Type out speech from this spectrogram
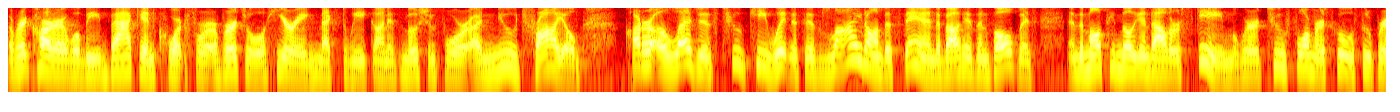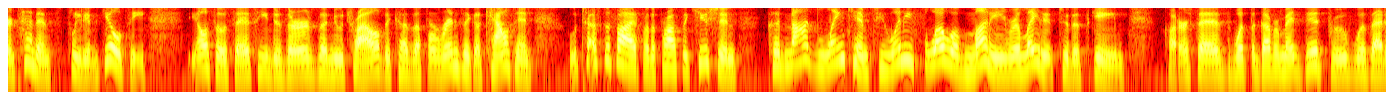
Uh, Rick Carter will be back in court for a virtual hearing next week on his motion for a new trial. Carter alleges two key witnesses lied on the stand about his involvement in the multi-million dollar scheme where two former school superintendents pleaded guilty. He also says he deserves a new trial because a forensic accountant who testified for the prosecution could not link him to any flow of money related to the scheme. Carter says what the government did prove was that,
